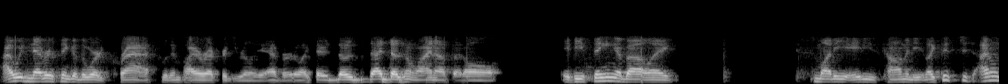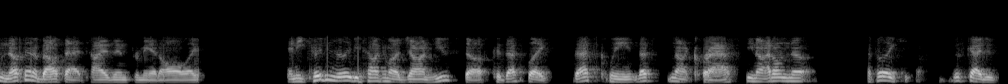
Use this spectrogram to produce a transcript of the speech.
I would never think of the word crass with Empire Records really ever. Like those that doesn't line up at all. If he's thinking about like smutty '80s comedy, like this, just I don't nothing about that ties in for me at all. Like, and he couldn't really be talking about John Hughes stuff because that's like that's clean. That's not crass. You know, I don't know. I feel like this guy just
